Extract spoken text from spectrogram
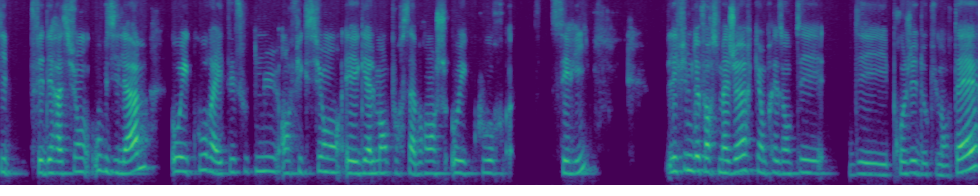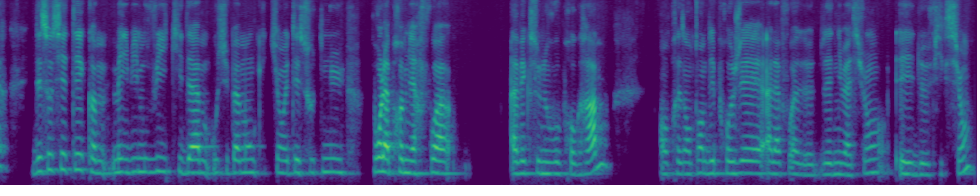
type fédération ou Xilam. Oecourt a été soutenu en fiction et également pour sa branche Oecourt série. Les films de force majeure qui ont présenté des projets documentaires, des sociétés comme Maybe Movie, Kidam ou Supamonk qui ont été soutenues pour la première fois avec ce nouveau programme, en présentant des projets à la fois d'animation et de fiction,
